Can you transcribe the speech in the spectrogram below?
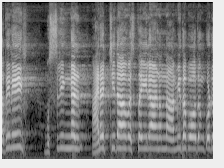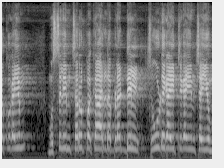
അതിന് മുസ്ലിങ്ങൾ അരക്ഷിതാവസ്ഥയിലാണെന്ന അമിതബോധം കൊടുക്കുകയും മുസ്ലിം ചെറുപ്പക്കാരുടെ ബ്ലഡിൽ ചൂട് കയറ്റുകയും ചെയ്യും.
